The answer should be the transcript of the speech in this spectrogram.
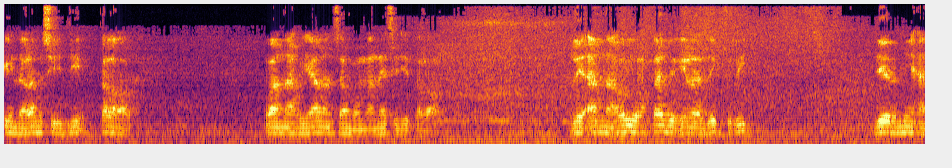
ing dalam siji telur wa nahwiya sampamane siji telur li annahu yuhtaju ila dzikri jirmiha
